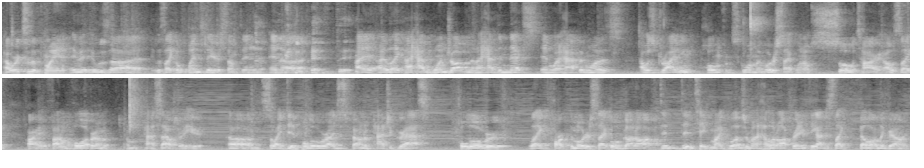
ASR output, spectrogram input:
I worked to the point. It, it was uh, it was like a Wednesday or something, and uh, I, I like I had one job and then I had the next. And what happened was I was driving home from school on my motorcycle and I was so tired. I was like, all right, if I don't pull over, I'm, I'm gonna pass out right here. Um, so I did pull over. I just found a patch of grass, pulled over, like parked the motorcycle, got off, didn't didn't take my gloves or my helmet off or anything. I just like fell on the ground,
